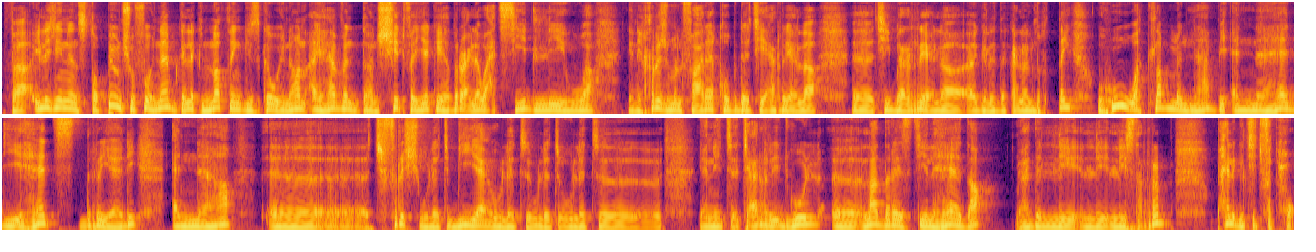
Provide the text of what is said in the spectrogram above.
فإلا جينا نستوبي ونشوفوا هنا قال لك nothing is going on. I haven't done shit. فهي كيهضروا على واحد السيد اللي هو يعني خرج من الفريق وبدا تيعري على آه تيبري على قال داك على المغطي. وهو طلب منها بأن هذه هاد الدريه هذه أنها آه تفرش ولا تبيع ولا ولا ولا يعني تعري تقول آه l'adresse ديال هذا هذا اللي, اللي سرب بحال قلتي تفضحوا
